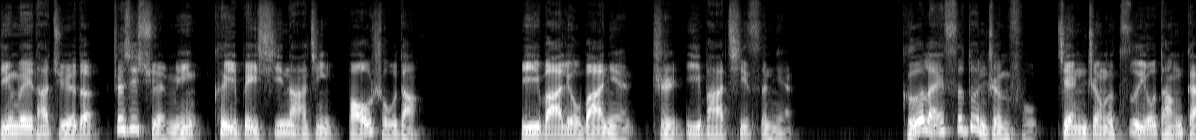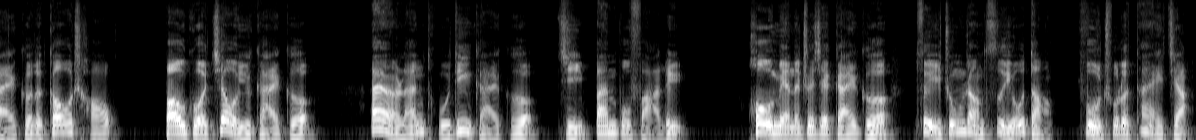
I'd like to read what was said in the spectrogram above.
因为他觉得这些选民可以被吸纳进保守党。一八六八年至一八七四年，格莱斯顿政府见证了自由党改革的高潮，包括教育改革、爱尔兰土地改革及颁布法律。后面的这些改革最终让自由党付出了代价。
